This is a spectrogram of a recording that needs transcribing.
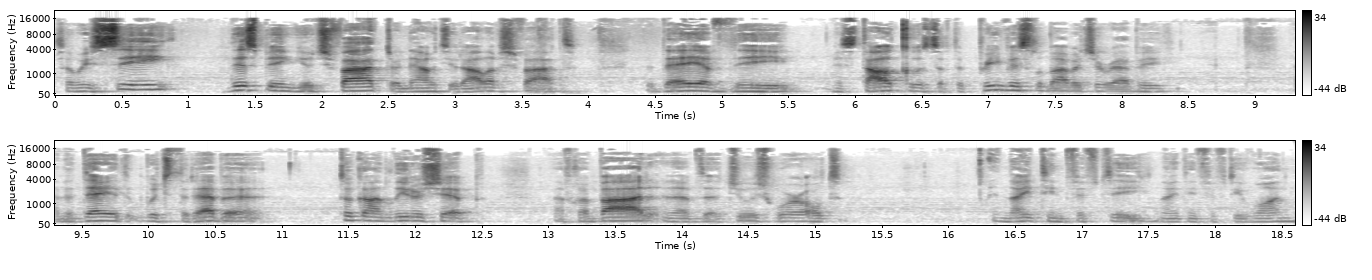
So we see this being Yud Shvat, or now it's Yud Aleph Shvat, the day of the Histalkus of the previous Lubavitcher Rebbe, and the day at which the Rebbe took on leadership of Chabad and of the Jewish world in 1950, 1951.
